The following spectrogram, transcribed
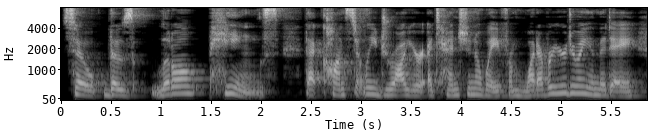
So those little pings that constantly draw your attention away from whatever you're doing in the day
